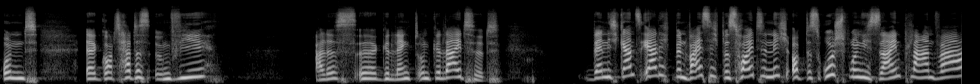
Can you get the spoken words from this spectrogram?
und äh, Gott hat es irgendwie alles äh, gelenkt und geleitet wenn ich ganz ehrlich bin, weiß ich bis heute nicht, ob das ursprünglich sein Plan war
